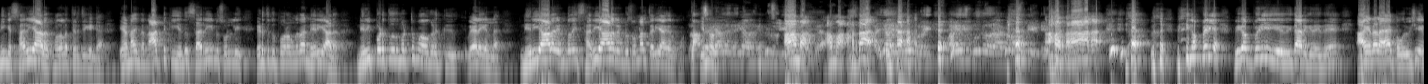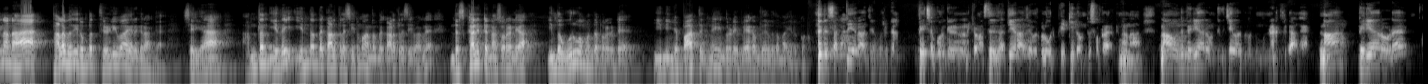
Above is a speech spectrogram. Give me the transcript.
நீங்கள் சரியாளர் முதல்ல தெரிஞ்சுக்கங்க. ஏன்னா இந்த நாட்டுக்கு எது சரின்னு சொல்லி எடுத்துகிட்டு போகிறவங்க தான் நெறியாளர். நெறிப்படுத்துவது மட்டும் அவங்களுக்கு வேலை அல்ல. நெறியாளர் என்பதை சரியாளர் என்று சொன்னால் சரியாக இருக்கும். என்னோட ஆமா ஆமா அதான். மிகப்பெரிய மிகப்பெரிய இதா இருக்குது இது. ஆகையினால இப்போ ஒரு விஷயம் என்னன்னா தளபதி ரொம்ப தெளிவா இருக்கிறாங்க. சரியா? அந்தந்த எதை எந்தெந்த காலத்தில் செய்யணுமோ அந்தந்த காலத்தில் செய்வாங்க. இந்த ஸ்கலிட்டை நான் சொல்கிறேன் இல்லையா? இந்த உருவம் வந்த பிறகுட்டு நீங்கள் பார்த்துக்குங்க எங்களுடைய வேகம் வேறு விதமாக இருக்கும். திரு சத்யராஜ் அவர்கள் பேச்ச குறுக்கிறேன்னு நினைக்கிறேன் திரு சத்யராஜ் அவர்கள் ஒரு பேட்டியில வந்து சொல்றாரு. என்னன்னா நான் வந்து பெரியாரை வந்து விஜய் அவர்கள் வந்து முன்னெடுத்திருக்காங்க. நான் பெரியாரோட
